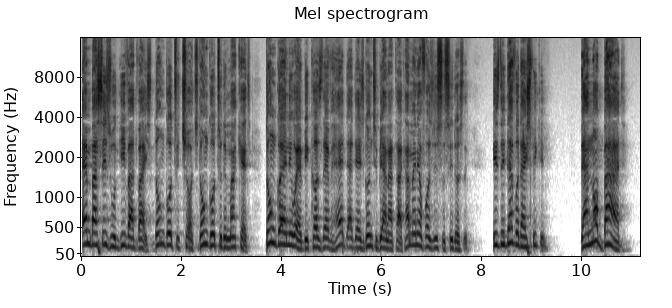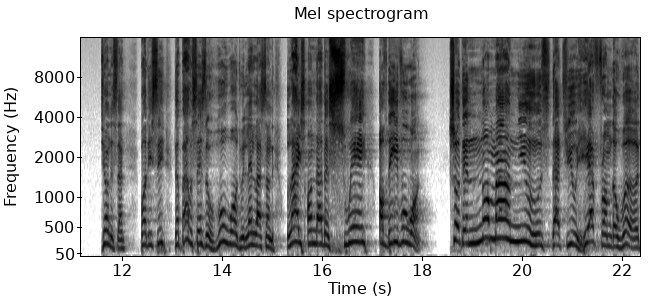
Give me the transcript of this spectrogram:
embassies will give advice don't go to church, don't go to the market, don't go anywhere because they've heard that there's going to be an attack. How many of us used to see those things? It's the devil that is speaking. They are not bad. Do you understand? But you see, the Bible says the whole world we learned last Sunday lies under the sway of the evil one. So the normal news that you hear from the world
